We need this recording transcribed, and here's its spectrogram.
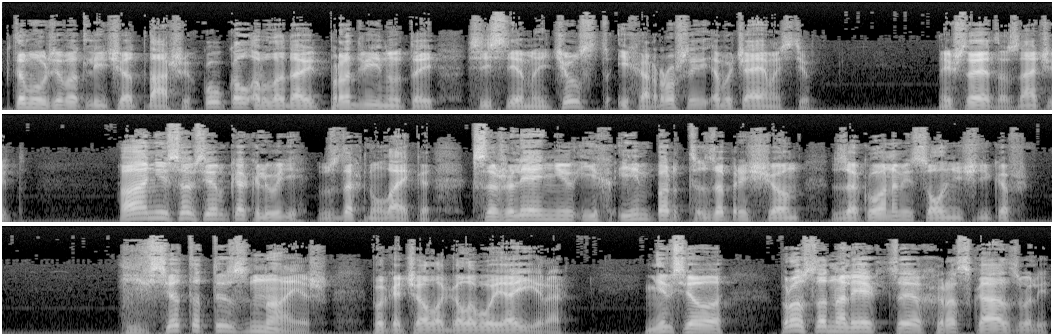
к тому же, в отличие от наших кукол, обладают продвинутой системой чувств и хорошей обучаемостью. И что это значит? А они совсем как люди, вздохнул Лайка. К сожалению, их импорт запрещен законами солнечников. «И все-то ты знаешь», — покачала головой Аира. «Не все. Просто на лекциях рассказывали.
